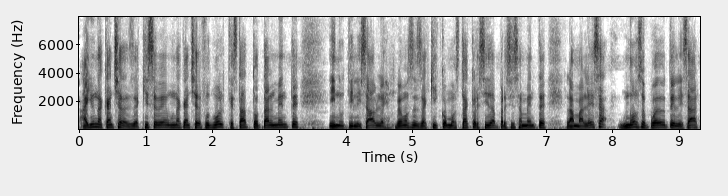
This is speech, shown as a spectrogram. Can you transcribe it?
hay una cancha, desde aquí se ve una cancha de fútbol que está totalmente inutilizable, vemos desde aquí cómo está crecida precisamente la maleza, no se puede utilizar,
